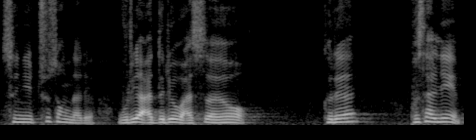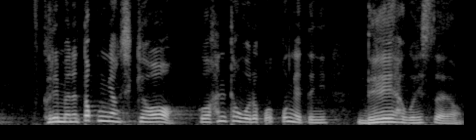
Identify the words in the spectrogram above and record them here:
스님 추석날에 우리 아들이 왔어요. 그래? 보살님 그러면은 떡국량 시켜. 그 한 통으로 꽁꽁 했더니 네 하고 했어요.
